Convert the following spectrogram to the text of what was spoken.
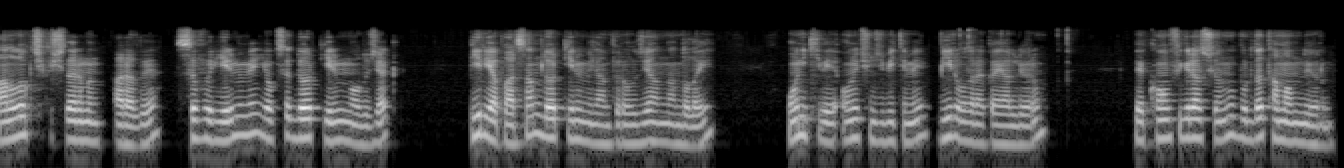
analog çıkışlarımın aralığı 0-20 mi yoksa 4-20 mi olacak? 1 yaparsam 4-20 mA olacağından dolayı 12 ve 13. bitimi 1 olarak ayarlıyorum ve konfigürasyonumu burada tamamlıyorum.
